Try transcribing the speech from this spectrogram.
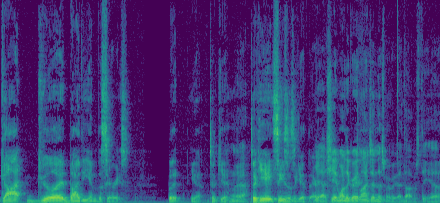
got good by the end of the series. But yeah, took you Yeah. took you eight seasons to get there. yeah. She had one of the great lines in this movie. I thought was the uh,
